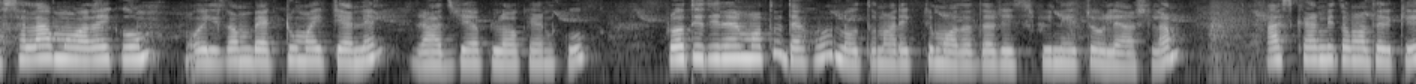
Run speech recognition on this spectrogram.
আসসালামু আলাইকুম। Welcome back to my channel Razia blog and cook প্রতিদিনের মতো দেখো, নতুন আরেকটি মজাদার রেসিপি নিয়ে চলে আসলাম। আজকে আমি তোমাদেরকে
